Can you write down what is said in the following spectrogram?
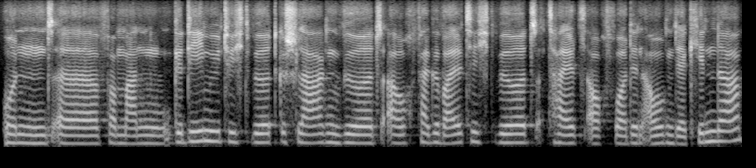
und äh, vom Mann gedemütigt wird, geschlagen wird, auch vergewaltigt wird, teils auch vor den Augen der Kinder.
